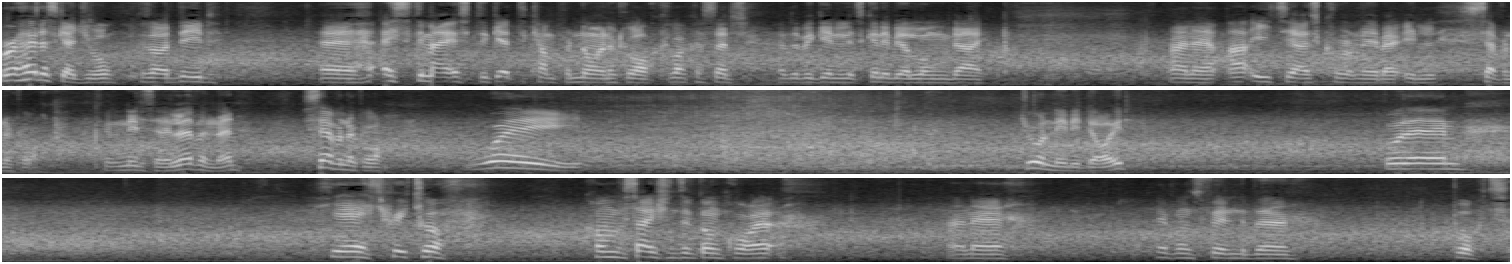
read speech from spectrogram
We're ahead of schedule because I did uh, estimate us to get to camp for 9 o'clock. Like I said at the beginning, it's going to be a long day. And uh, our ETA is currently about el- 7 o'clock. I nearly said 11 then. 7 o'clock. Way. Jordan nearly died. But um, yeah, it's pretty tough conversations have gone quiet and uh, everyone's feeling the burn but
